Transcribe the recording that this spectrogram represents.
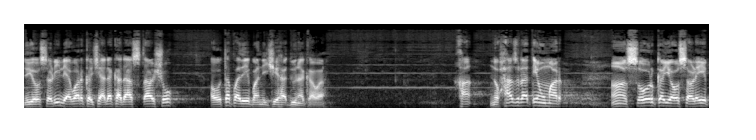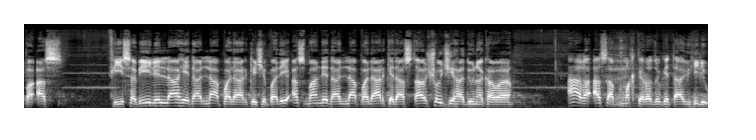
نو یو سړي له ورکړه چې هلکه دا ستا شو او ته په دې باندې جهادونه کوه نو حضرت عمر سور که یو سړی په اس فی سبیل الله د الله په لار کې چې په دې اس باندې د الله په لار کې دا ستا شو جهادونه کوه هغه اس په مخکې ورځو کې تا ویلي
